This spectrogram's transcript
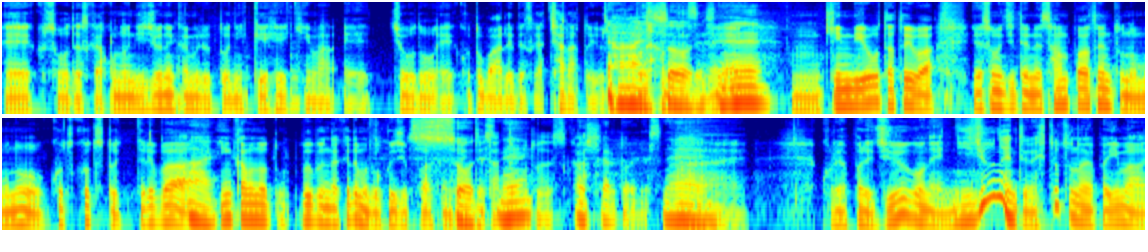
えー、そうですか。この20年間見ると日経平均は、えー、ちょうど、えー、言葉あれですがチャラということなんですね。はい、すね。うん、金利を例えば、えー、その時点で3%のものをコツコツと言ってれば、はい、インカムの部分だけでも60%いってたってことですか。おっしゃる通りですね。はい。これやっぱり15年20年っていうのは一つのやっぱり今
